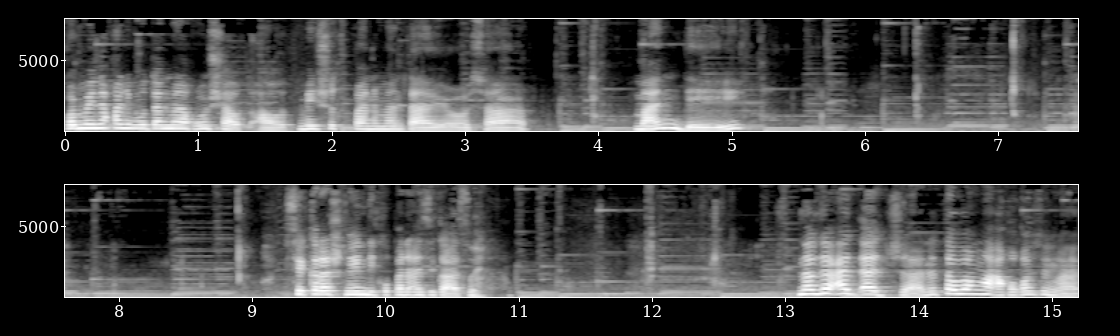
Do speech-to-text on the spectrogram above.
Kung may nakalimutan mo akong shoutout, may shoot pa naman tayo sa Monday. Si Crush nga, hindi ko pa naasikaso. Nag-add-add siya. Natawa nga ako kasi nga,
